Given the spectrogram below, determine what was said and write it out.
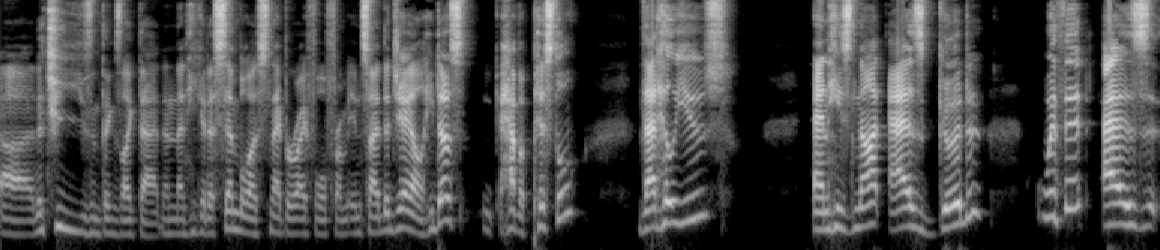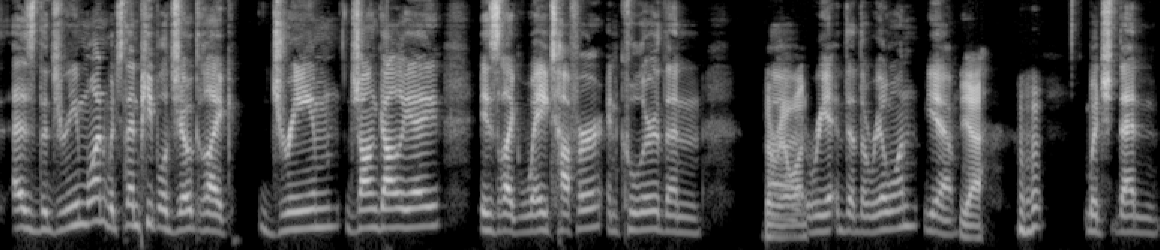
uh, the cheese and things like that, and then he could assemble a sniper rifle from inside the jail. He does have a pistol that he'll use, and he's not as good with it as as the Dream one, which then people joke like Dream Jean Gallier is like way tougher and cooler than The real uh, one. Re- the the real one, yeah. Yeah. Which then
